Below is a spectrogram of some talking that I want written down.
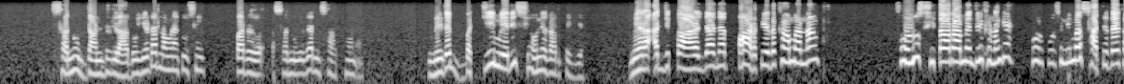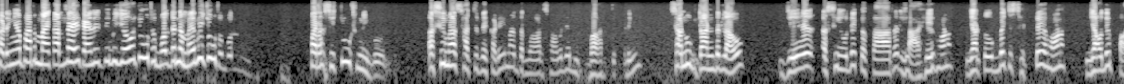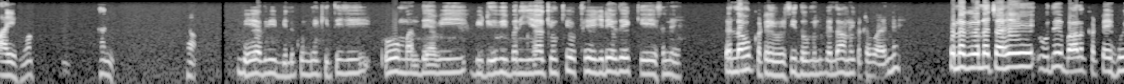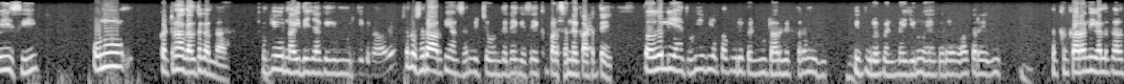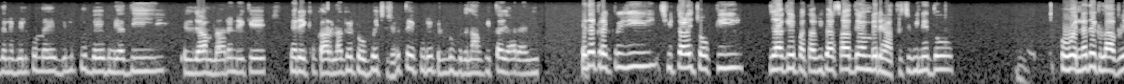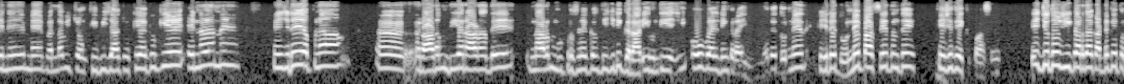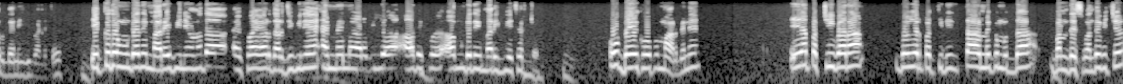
ਸਾਨੂੰ ਦੰਡ ਲਾ ਦਿਓ ਜਿਹੜਾ ਲਾਉਣਾ ਤੁਸੀਂ, ਪਰ ਸਾਨੂੰ ਇਹਦਾ ਇਨਸਾਫ ਹੋਣਾ। ਮੇਰੇ ਬੱਚੀ ਮੇਰੀ ਸਿਉਨੇ ਦਰ ਪਈ ਹੈ। ਮੇਰਾ ਅੱਜ ਕਾਲਜਾ ਜਾਂ ਪਾੜ ਕੇ ਦਿਖਾਵਾਂ ਨਾ, ਤੁਹਾਨੂੰ ਸਿਤਾਰਾਮੇ ਦਿਖਣਗੇ। ਹੋਰ ਕੁਛ ਨਹੀਂ, ਮੈਂ ਸੱਚ ਤੇ ਖੜੀ ਹਾਂ, ਪਰ ਮੈਂ ਕੱਲ ਇਹ ਕਹਿੰਦੀ ਸੀ ਵੀ ਜੋ ਝੂਠ ਬੋਲਦੇ ਨੇ, ਮੈਂ ਵੀ ਝੂਠ ਬੋਲੂੰਗੀ। ਪਰ ਅਸੀਂ ਝੂਠ ਨਹੀਂ ਬੋਲਦੇ। ਅਸੀਂ ਮੈਂ ਸੱਚ ਤੇ ਖੜੀ ਮੈਂ ਦਰਬਾਰ ਸਾਹਿਬ ਦੇ ਬਾਹਰ ਤੇ ਖੜੀ ਸਾਨੂੰ ਦੰਡ ਲਾਓ। ਜੇ ਅਸੀਂ ਉਹਦੇ ਕਕਾਰ ਲਾਹੇ ਹੋਣ ਜਾਂ ਟੋਬੇ 'ਚ ਸਿੱਟੇ ਹੋਣ ਜਾਂ ਉਹਦੇ ਪਾਏ ਹੋਣ। ਹਾਂਜੀ। ਬੇਅਦਬੀ ਬਿਲਕੁਲ ਨਹੀਂ ਕੀਤੀ ਜੀ। ਉਹ ਮੰਨਦੇ ਆ ਵੀ ਵੀਡੀਓ ਵੀ ਬਣੀ ਆ ਕਿਉਂਕਿ ਉੱਥੇ ਜਿਹੜੇ ਉਹਦੇ ਕੇਸ ਨੇ, ਪਹਿਲਾਂ ਉਹ ਕਟੇ ਹੋਏ ਸੀ 2 ਮਿੰਟ ਪਹਿਲਾਂ ਉਹਨੇ ਕਟਵਾਏ ਨੇ। ਉਹ ਲੱਗ ਚਾਹੇ ਉਹਦੇ ਵਾਲ ਕੱਟੇ ਹੋਈ ਸੀ, ਉਹਨੂੰ ਕੱਟਣਾ ਗਲਤ ਗੱਲ ਆ। ਕਿਉਂਕਿ ਉਹ ਨਾਈ ਦੇ ਜਾ ਕੇ ਮਰਜ਼ੀ ਕਟਾਵੇ ਚਲੋ ਸ਼ਰਾਰਤੀ ਅਨਸਰ ਵਿੱਚ ਹੁੰਦੇ ਨੇ, ਕਿਸੇ ਇੱਕ ਪਰਸਨ ਨੇ ਕੱਟਤੇ। ਤਾਂ ਉਹਦੇ ਲਈ ਐ ਥੋੜੀ ਵੀ ਆਪਾਂ ਪੂਰੇ ਪਿੰਡ ਨੂੰ ਟਾਰਗੇਟ ਕਰਾਂਗੇ ਜੀ, ਕਿ ਪੂਰੇ ਪਿੰਡ ਨੇ ਜਿਹਨੂੰ ਐ ਕਰਿਆ ਵਾ ਕਰੇ ਜੀ। ਕਕਾਰਾਂ ਦੀ ਗੱਲ ਕਰਦੇ ਨੇ, ਬਿਲਕੁਲ ਇਹ ਬਿਲਕੁਲ ਬੇਬੁਨਿਆਦੀ ਇਲਜ਼ਾਮ ਲਾ ਰਹੇ ਨੇ ਕਿ ਮੇਰੇ ਇੱਕ ਕਾਰ ਲਾ ਕੇ ਟੋਬੇ ਚ ਛੱਡਤੇ ਪੂਰੇ ਪਿੰਡ ਨੂੰ ਬਦਨਾਮ ਕੀਤਾ ਜਾ ਰਿਹਾ ਜੀ। ਇਹਦਾ ਕਰੈਕਟਰ ਜੀ, ਸੀਟਾਂ ਵਾਲੀ ਚੌਕੀ ਜਾ ਕੇ ਪਤਾ ਵੀ ਕਰ ਸਕਦੇ ਹੋ, ਮੇਰੇ ਹੱਥ 'ਚ ਵੀ ਨੇ ਦੋ। ਉਹ ਇਹਨਾਂ ਦੇ ਖਿਲਾਫ ਨੇ। ਮੈਂ ਪਹਿਲਾਂ ਵੀ ਚੌਕੀ ਵੀ ਜਾ ਚੁੱਕਿਆ, ਕਿਉਂਕਿ ਇਹ ਇਹਨਾਂ ਨੇ ਜਿਹੜੇ ਆਪਣਾ ਰਾੜ ਹੁੰਦੀ ਹੈ, ਰਾੜ ਦੇ ਨਾਲ ਮੋਟਰਸਾਈਕਲ ਦੀ ਜਿਹੜੀ ਗਰਾਰੀ ਹੁੰਦੀ ਹੈ ਜੀ, ਉਹ ਵੈਲਡਿੰਗ ਕਰਾਈ ਹੁੰਦੀ ਹੈ। ਉਹਦੇ ਦੋਨੇ ਜਿਹੜੇ ਦੋਨੇ ਪਾਸੇ ਦਿੰਦੇ, ਕਿਸੇ ਦੇ ਇੱਕ ਪਾਸੇ। ਇਹ ਜਦੋਂ ਜੀ ਕਰਦਾ, ਕੱਢ ਕੇ ਤੁਰਦੇ ਨੇ ਜੀ ਪਿੰਡ ਤੋਂ। ਇੱਕ ਦੋ ਮੁੰਡਿਆਂ ਦੇ ਮਾਰੇ ਵੀ ਨੇ, ਉਹਨਾਂ ਦਾ ਐਫ ਆਈ ਆਰ ਦਰਜ ਵੀ ਨੇ ਐਮ ਐਲ ਆਰ ਵੀ ਆ ਆ ਦੇਖੋ ਆ ਮੁੰਡੇ ਦੀ ਮਾਰੀ ਵੀ ਹੈ ਸਿਰ 'ਚ। ਉਹ ਬੇਖੌਫ ਮਾਰਦੇ ਨੇ। ਇਹ ਆ 25 12 2025 ਦੀ ਧਾਰਮਿਕ ਮੁੱਦਾ ਬਣਦੇ ਸੰਬੰਧ ਵਿੱਚ।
